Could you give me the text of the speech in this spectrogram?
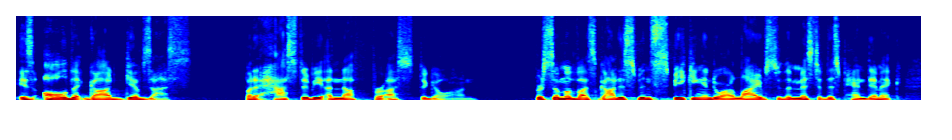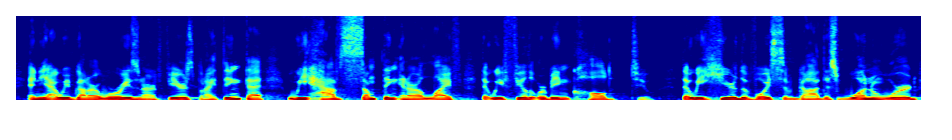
is all that God gives us, but it has to be enough for us to go on. For some of us, God has been speaking into our lives through the midst of this pandemic. And yeah, we've got our worries and our fears, but I think that we have something in our life that we feel that we're being called to, that we hear the voice of God, this one word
